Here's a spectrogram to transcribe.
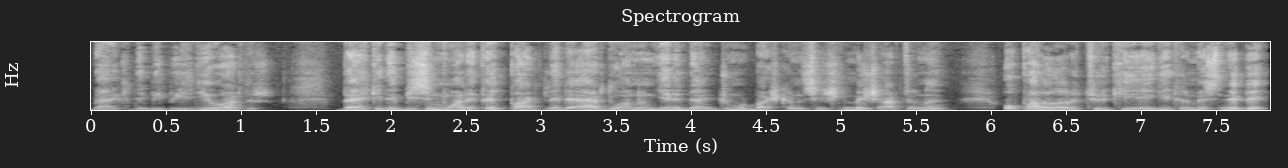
Belki de bir bildiği vardır. Belki de bizim muhalefet partileri Erdoğan'ın yeniden Cumhurbaşkanı seçilme şartını o paraları Türkiye'ye getirmesine de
